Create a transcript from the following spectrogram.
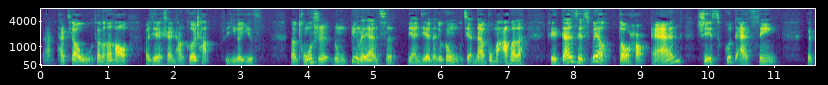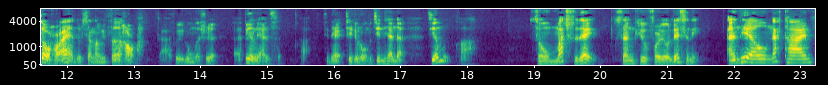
啊，她跳舞跳得很好，而且也擅长歌唱，是一个意思。那同时用并列连词连接，那就更简单不麻烦了。She dances well，逗号，and she is good at singing。这逗号 and 就相当于分号嘛，啊，所以用的是呃并联词啊。今天这就是我们今天的节目啊。So much today. Thank you for your listening. Until next time.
